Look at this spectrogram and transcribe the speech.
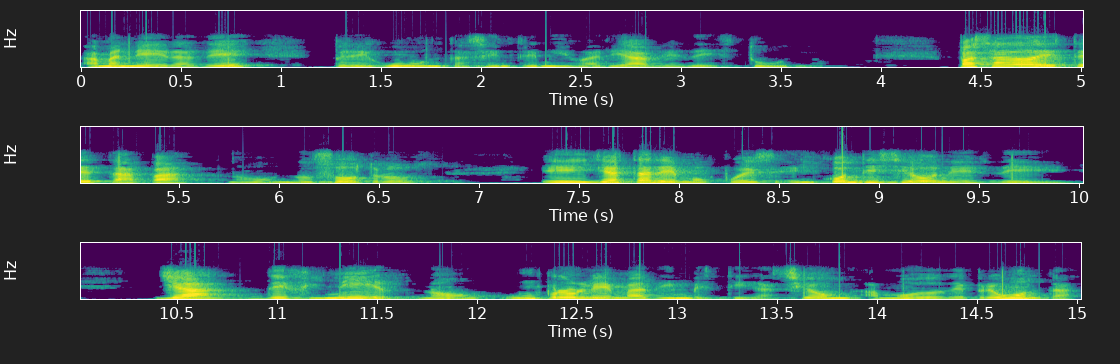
a manera de preguntas entre mis variables de estudio. Pasada esta etapa, ¿no? nosotros eh, ya estaremos pues en condiciones de ya definir ¿no? un problema de investigación a modo de pregunta,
